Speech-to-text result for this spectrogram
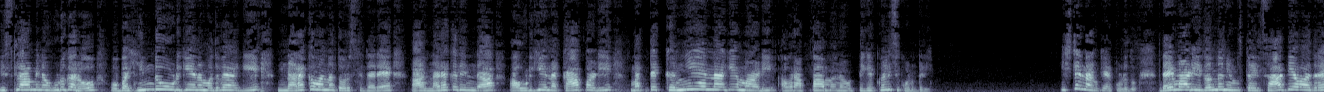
ಇಸ್ಲಾಮಿನ ಹುಡುಗರು ಒಬ್ಬ ಹಿಂದೂ ಹುಡುಗಿಯನ್ನ ಮದುವೆಯಾಗಿ ನರಕವನ್ನ ತೋರಿಸ್ತಿದ್ದಾರೆ. ಆ ನರಕದಿಂದ ಆ ಹುಡುಗಿಯನ್ನ ಕಾಪಾಡಿ ಮತ್ತೆ ಕನ್ಯೆಯನ್ನಾಗೆ ಮಾಡಿ ಅವರ ಅಪ್ಪ, ಅಮ್ಮನ ಒಟ್ಟಿಗೆ ಕಳಿಸಿಕೊಡ್ಬಿಡಿ. ಇಷ್ಟೇ ನಾನು ಕೇಳ್ಕೊಳ್ಳೋದು. ದಯಮಾಡಿ ಇದೊಂದು ನಿಮ್ ಸ್ಟೈಲ್ ಸಾಧ್ಯವಾದ್ರೆ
